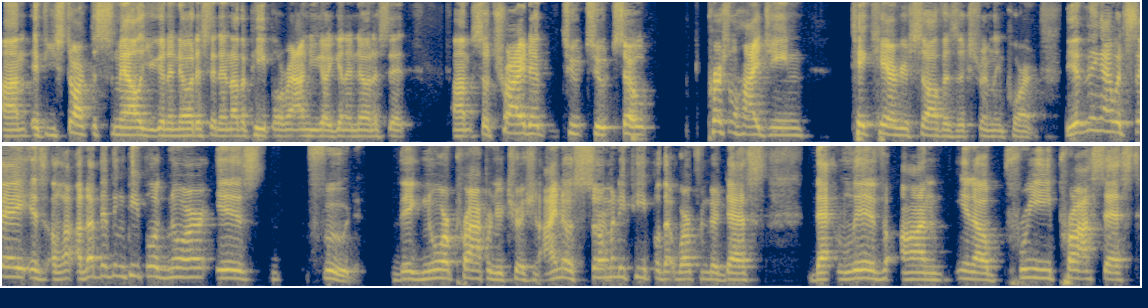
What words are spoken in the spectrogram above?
Um, if you start to smell, you're going to notice it, and other people around you are going to notice it. Um, so try to to to so personal hygiene take care of yourself is extremely important. The other thing I would say is a lot, another thing people ignore is food. They ignore proper nutrition. I know so many people that work from their desks that live on, you know, pre-processed,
